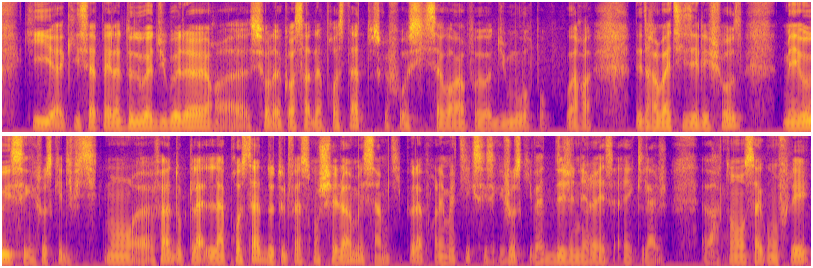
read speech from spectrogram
qui, euh, qui s'appelle À deux doigts du bonheur euh, sur le cancer de la prostate, parce qu'il faut aussi savoir un peu d'humour pour pouvoir dédramatiser les choses. Mais oui, c'est quelque chose qui est difficilement. Enfin, donc la, la prostate, de toute façon, chez l'homme, et c'est un petit peu la problématique, c'est que c'est quelque chose qui va dégénérer avec l'âge. Elle va avoir tendance à gonfler.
